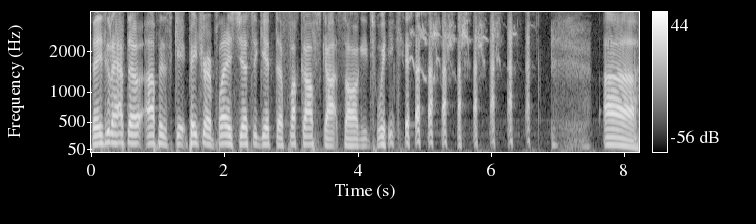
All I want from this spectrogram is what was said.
that he's going to have to up his Patreon pledge just to get the "Fuck Off Scott" song each week. uh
